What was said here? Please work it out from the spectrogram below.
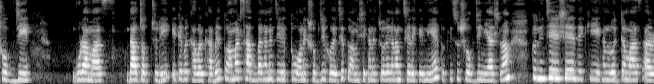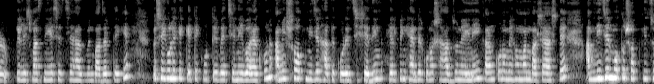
সবজি, গুঁড়া মাছ ডাল চচ্চড়ি, এ টাইপের খাবার খাবে। তো আমার ছাদ বাগানে যেহেতু অনেক সবজি হয়েছে, তো আমি সেখানে চলে গেলাম ছেলেকে নিয়ে। তো কিছু সবজি নিয়ে আসলাম। তো নিচে এসে দেখি এখানে লইট্টা মাছ আর ইলিশ মাছ নিয়ে এসেছে হাজবেন্ড বাজার থেকে। তো সেগুলিকে কেটে কুটে বেছে নেব এখন। আমি সব নিজের হাতে করেছি সেদিন। হেল্পিং হ্যান্ডের কোনো সাহায্য নেই নেই। কারণ কোনো মেহমান বাসায় আসলে আমি নিজের মতো সব কিছু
